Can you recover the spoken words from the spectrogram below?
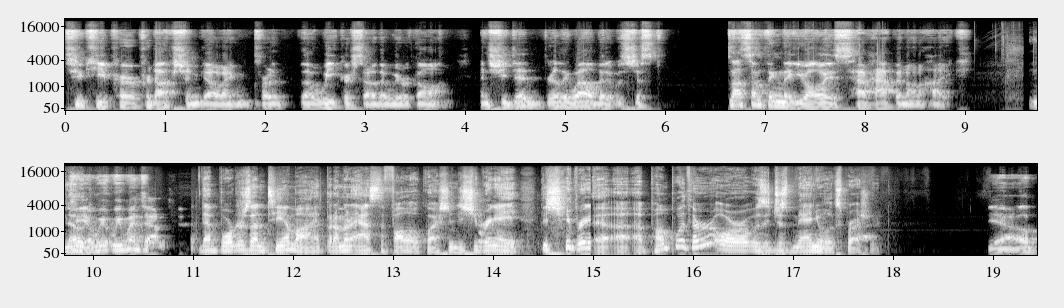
to keep her production going for the week or so that we were gone. And she did really well, but it was just it's not something that you always have happen on a hike. No, so yeah, we, we went down that borders on TMI, but I'm going to ask the follow up question. Did she bring a did she bring a, a, pump with her, or was it just manual expression? Yeah,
